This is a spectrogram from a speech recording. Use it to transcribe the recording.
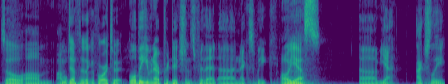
So, um, I'm Well- definitely looking forward to it. we'll be giving our predictions for that uh, next week. Oh yes, Um, yeah, actually,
